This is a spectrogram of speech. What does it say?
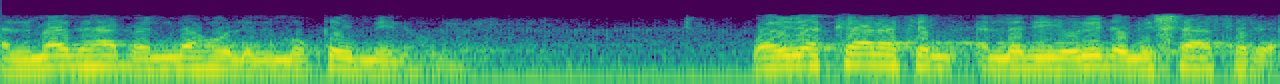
المذهب أنه للمقيم منهم. وإذا كانت الذي يريد أن يسافر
